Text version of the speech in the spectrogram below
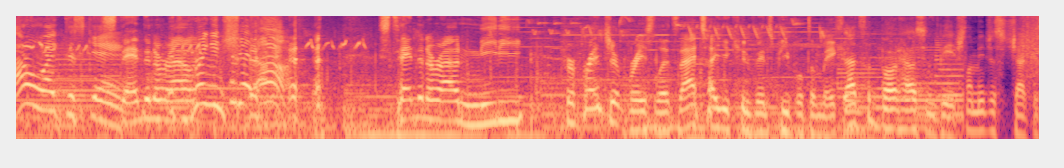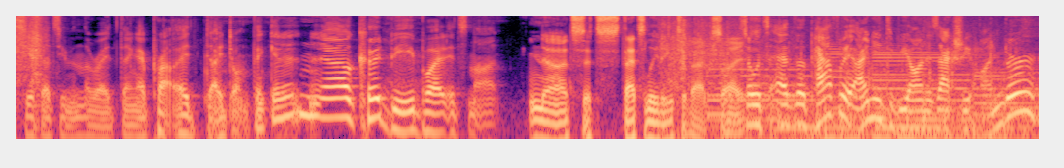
I don't like this game. Standing around. It's bringing shit up. Standing around needy for friendship bracelets. That's how you convince people to make So them. that's the boathouse and beach. Let me just check to see if that's even the right thing. I probably, I, I don't think it is. No, it could be, but it's not. No, it's it's that's leading to that side. So it's uh, the pathway I need to be on is actually under.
